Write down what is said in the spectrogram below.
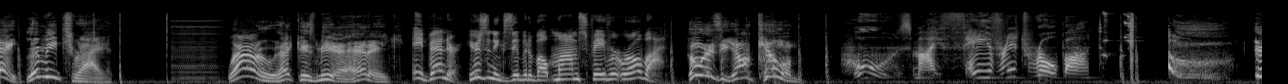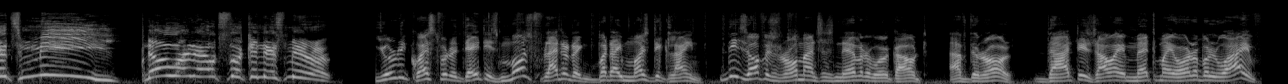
Hey, let me try it. Wow, that gives me a headache. Hey, Bender, here's an exhibit about Mom's favorite robot. Who is he? I'll kill him. Who's my favorite robot? It's me! No one else look in this mirror! Your request for a date is most flattering, but I must decline. These office romances never work out. After all, that is how I met my horrible wife.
